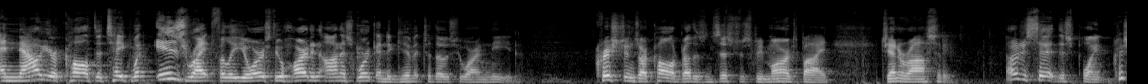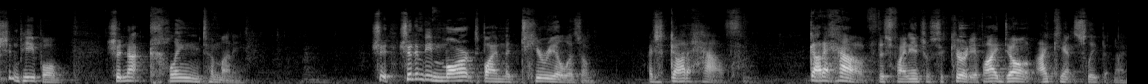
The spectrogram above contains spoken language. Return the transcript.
and now you're called to take what is rightfully yours through hard and honest work and to give it to those who are in need. Christians are called, brothers and sisters, to be marked by generosity. I'll just say at this point Christian people should not cling to money, should, shouldn't be marked by materialism. I just got to have. Got to have this financial security. If I don't, I can't sleep at night.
